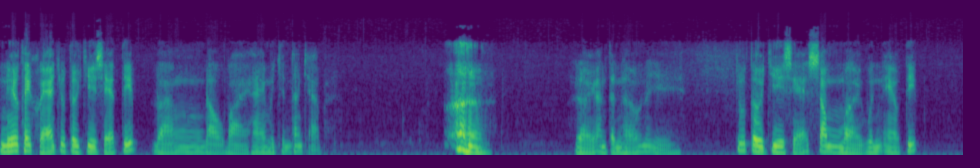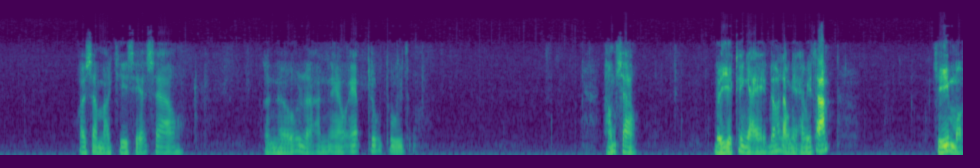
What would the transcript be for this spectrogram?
Nếu thấy khỏe chú Tư chia sẻ tiếp đoạn đầu bài 29 tháng chạp. Rồi anh tịnh hữu nói gì? Chú Tư chia sẻ xong mời huynh eo tiếp. Qua sao mà chia sẻ sao? Tịnh hữu là anh eo ép chú tôi không sao bởi vì cái ngày đó là ngày 28 chỉ một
